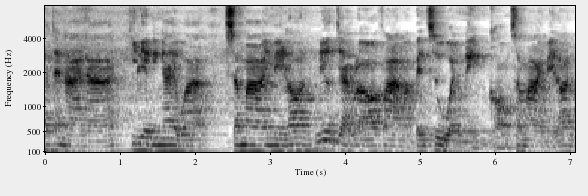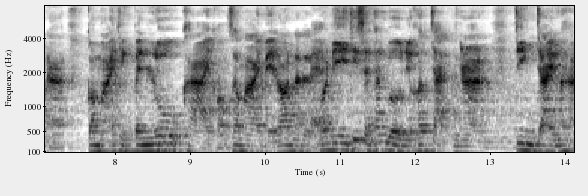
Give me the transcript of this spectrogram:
พัฒนานะ ที่เรียกง่ายๆว่าสมายเมลอนเนื่องจากรอฟาร์มเป็นส่วนหนึ่งของสมายเมลอนนะก็หมายถึงเป็นลูกข่ายของสมายเมลอนนั่นแหละพอดีที่เซ็นทรัลเวิลด์เนี่ยเขาจัดงานจริงใจมหา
